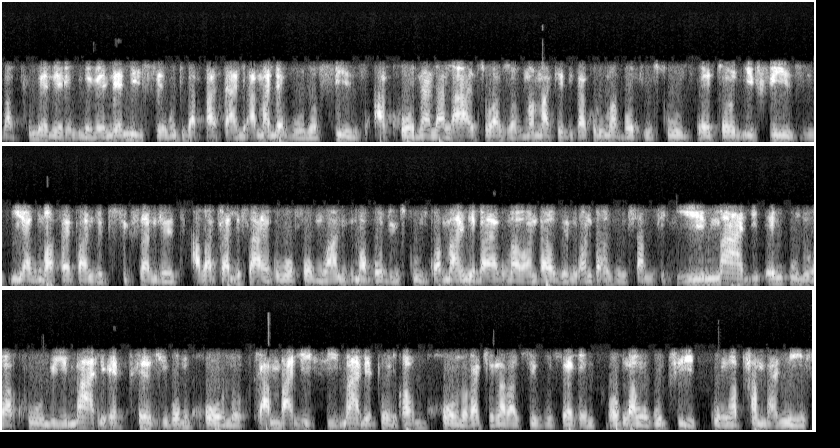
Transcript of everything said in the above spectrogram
baphumelele kumbe benelise ukuthi babhadale ama-level of fees akhona lala esiwazwa kuma-market ikakhulu kuma-boarding schools etho i-fees iya kuma-five hundred six hundred. Abaqalisayo kubo-form one kuma-boarding schools kwamanye baya kuma-one thousand one thousand something. Yimali enkulu kakhulu yimali ephezu komholo kambalisi yimali ephezu komholo ka-general civil servant okungangokuthi kungaphambanisa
